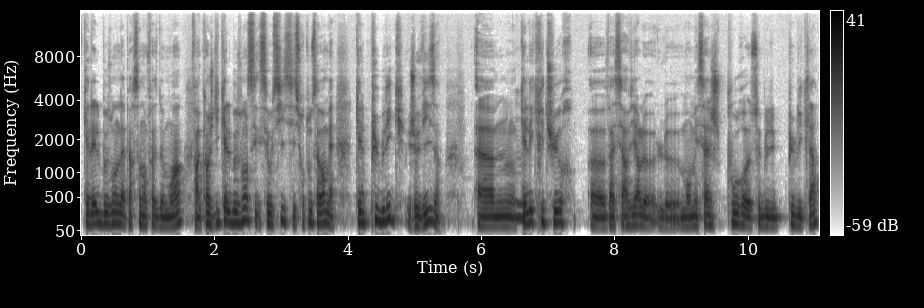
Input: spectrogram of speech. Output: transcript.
quel est le besoin de la personne en face de moi? Enfin, quand je dis quel besoin, c'est aussi, c'est surtout savoir mais quel public je vise, mm. quelle écriture euh, va servir le, mon message pour euh, ce public-là,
